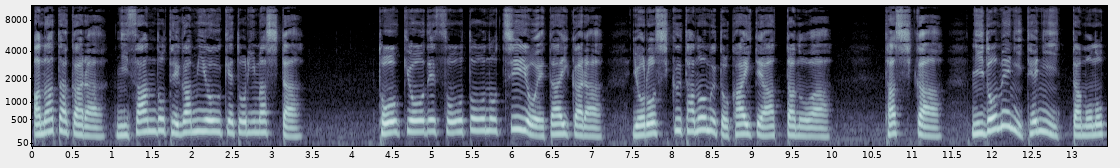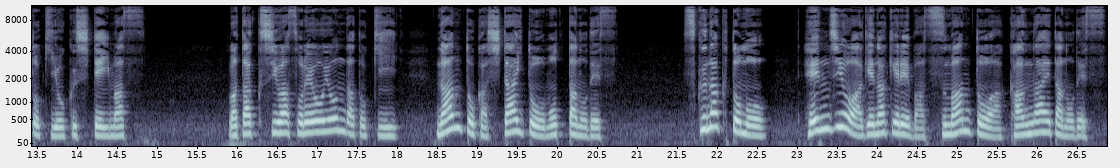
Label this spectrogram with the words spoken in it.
あなたから二三度手紙を受け取りました。東京で相当の地位を得たいからよろしく頼むと書いてあったのは、確か二度目に手に入ったものと記憶しています。私はそれを読んだとき、何とかしたいと思ったのです。少なくとも返事をあげなければすまんとは考えたのです。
